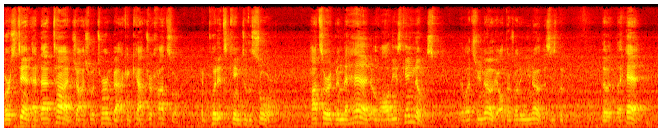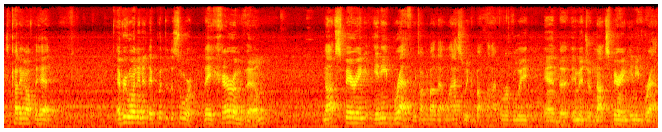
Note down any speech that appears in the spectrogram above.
Verse 10 At that time, Joshua turned back and captured Hatzor and put its king to the sword. Hatzor had been the head of all these kingdoms. It lets you know, the author's letting you know, this is the, the, the head. He's cutting off the head. Everyone in it they put to the sword. They herem them, not sparing any breath. We talked about that last week about the hyperbole and the image of not sparing any breath.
